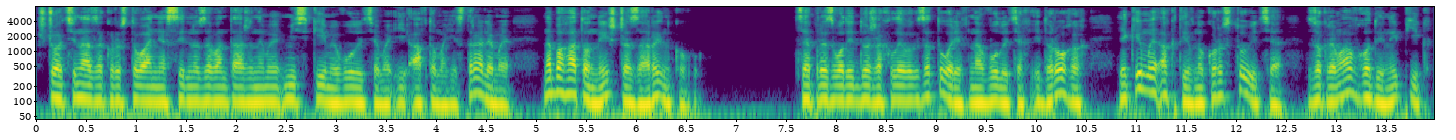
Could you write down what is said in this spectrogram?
що ціна за користування сильно завантаженими міськими вулицями і автомагістралями набагато нижча за ринкову. Це призводить до жахливих заторів на вулицях і дорогах, якими активно користуються, зокрема в години пік,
